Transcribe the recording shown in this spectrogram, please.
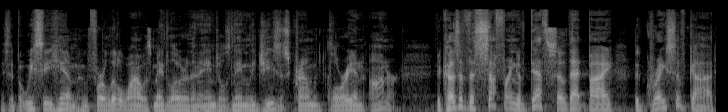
He said, But we see him who for a little while was made lower than angels, namely Jesus, crowned with glory and honor, because of the suffering of death, so that by the grace of God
